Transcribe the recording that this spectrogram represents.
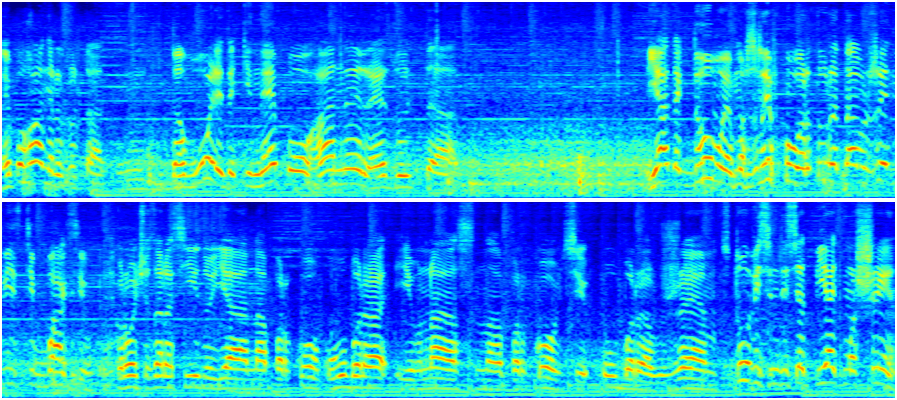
непоганий результат. Доволі таки непоганий результат. Я так думаю, можливо, у Артура там вже 200 баксів. Коротше, зараз їду я на парковку Uber, і в нас на парковці Uber вже 185 машин.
